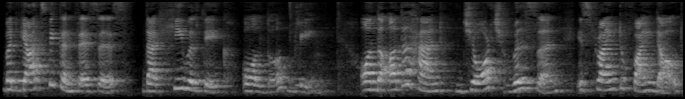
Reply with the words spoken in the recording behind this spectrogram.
But Gatsby confesses that he will take all the blame. On the other hand, George Wilson is trying to find out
